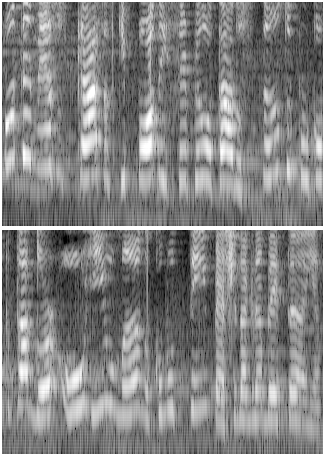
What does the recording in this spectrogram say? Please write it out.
ou até mesmo caças que podem ser pilotados tanto por computador ou humano, como o Tempest da Grã-Bretanha.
